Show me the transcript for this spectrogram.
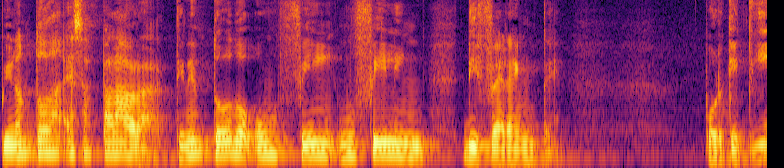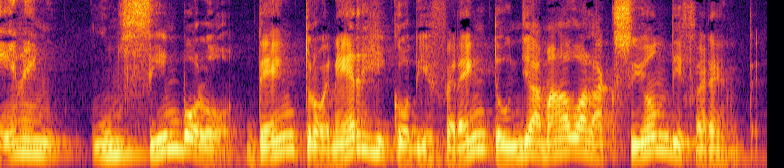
¿Vieron todas esas palabras? Tienen todo un, fin, un feeling diferente. Porque tienen un símbolo dentro, enérgico, diferente, un llamado a la acción diferente.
